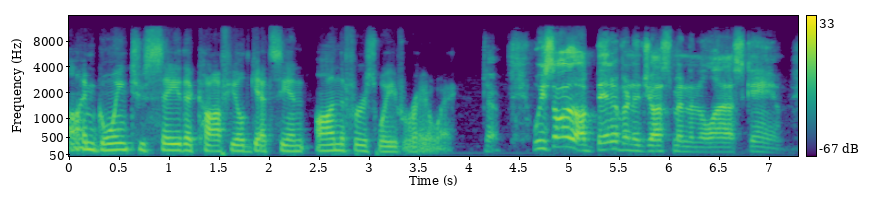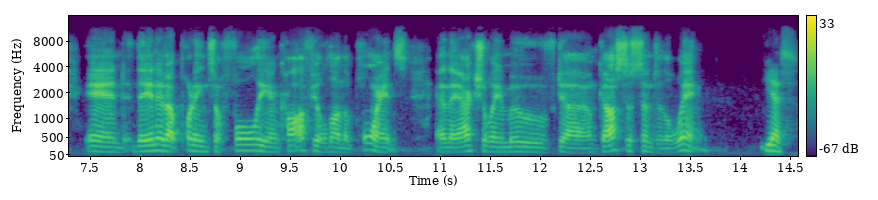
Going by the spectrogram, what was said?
I'm going to say that Caulfield gets in on the first wave right away. Yeah. We saw a bit of an adjustment in the last game, and they ended up putting Toffoli and Caulfield on the points, and they actually moved uh, Gustafsson to the wing. Yes.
